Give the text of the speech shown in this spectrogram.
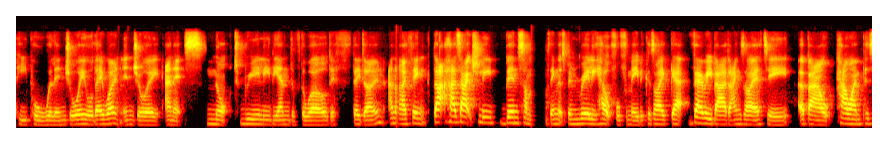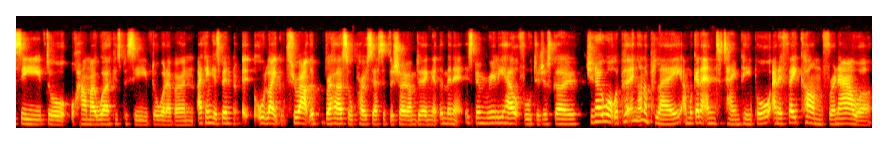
people will enjoy or they won't enjoy and it's not really the end of the world if they don't. And i think that has actually been something that's been really helpful for me because i get very bad anxiety about how i'm perceived or, or how my work is perceived or whatever. And i think it's been uh, or like throughout the rehearsal process of the show i'm doing at the minute it's been really helpful to just go do you know what? We're putting on a play and we're going to entertain people and if they come for an hour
